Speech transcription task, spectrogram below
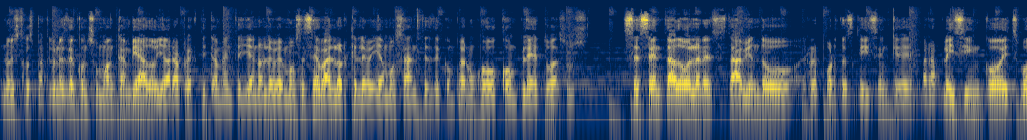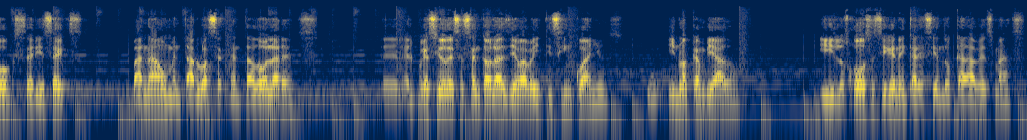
nuestros patrones de consumo han cambiado y ahora prácticamente ya no le vemos ese valor que le veíamos antes de comprar un juego completo a sus 60 dólares. Estaba viendo reportes que dicen que para Play 5, Xbox Series X van a aumentarlo a 70 dólares. El, el precio de 60 dólares lleva 25 años y no ha cambiado y los juegos se siguen encareciendo cada vez más.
